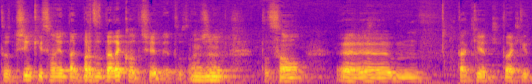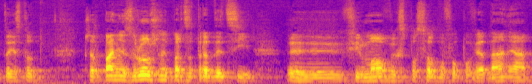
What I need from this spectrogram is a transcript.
te odcinki są jednak bardzo daleko od siebie. To znaczy, Mhm. to są takie, takie, to jest to czerpanie z różnych bardzo tradycji y, filmowych, sposobów opowiadania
